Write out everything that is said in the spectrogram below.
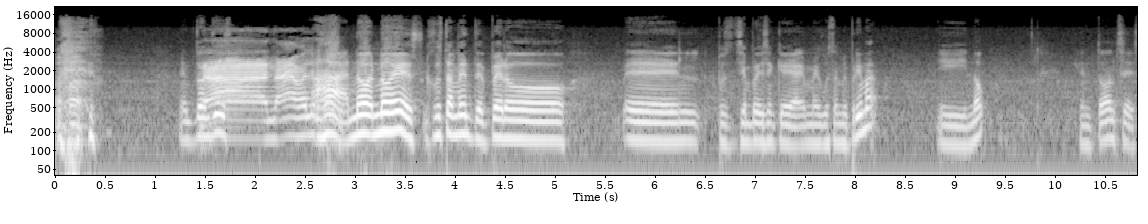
Ajá. Entonces... nah, nah, vale Ajá, no, no es, justamente, pero eh, pues siempre dicen que me gusta mi prima y no. Entonces,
